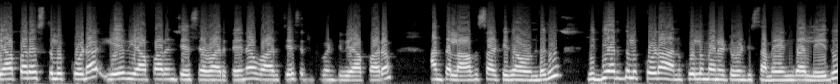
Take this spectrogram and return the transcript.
వ్యాపారస్తులకు కూడా ఏ వ్యాపారం చేసే వారికైనా వారు చేసేటటువంటి వ్యాపారం అంత లాభసాటిగా ఉండదు. విద్యార్థులకు కూడా అనుకూలమైనటువంటి సమయంగా లేదు.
